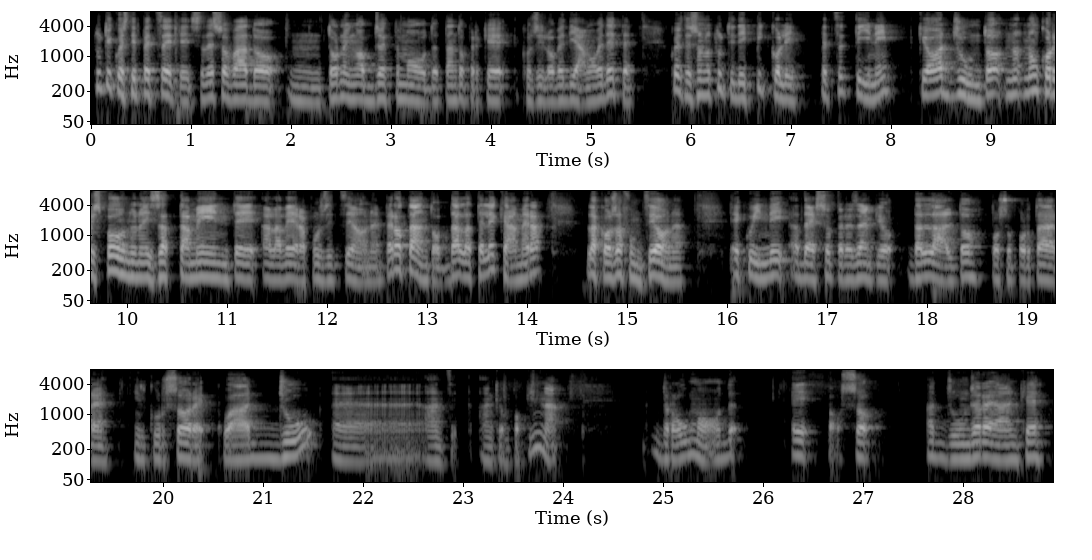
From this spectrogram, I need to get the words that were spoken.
Tutti questi pezzetti, se adesso vado, mh, mm, torno in object mode, tanto perché così lo vediamo, vedete? Questi sono tutti dei piccoli pezzettini che ho aggiunto no, non corrispondono esattamente alla vera posizione, però tanto dalla telecamera la cosa funziona. E quindi adesso per esempio dall'alto posso portare il cursore qua giù, eh, anzi anche un po' più in là, draw mode e posso aggiungere anche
